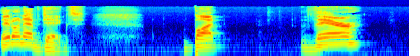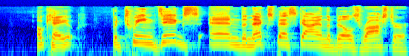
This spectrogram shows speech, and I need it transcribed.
They don't have Diggs, But they're okay. Between Diggs and the next best guy on the Bills roster,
